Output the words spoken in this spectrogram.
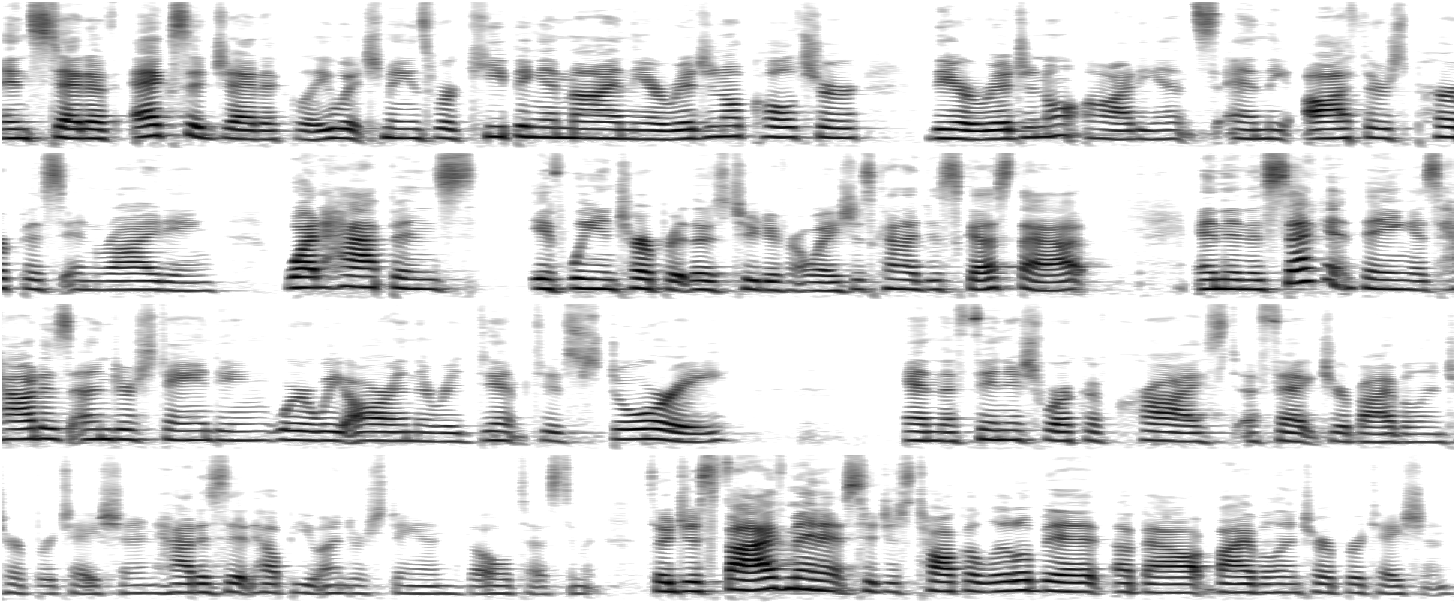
instead of exegetically, which means we're keeping in mind the original culture the original audience and the author's purpose in writing. What happens if we interpret those two different ways? Just kind of discuss that. And then the second thing is how does understanding where we are in the redemptive story and the finished work of Christ affect your Bible interpretation? And how does it help you understand the Old Testament? So, just five minutes to just talk a little bit about Bible interpretation.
